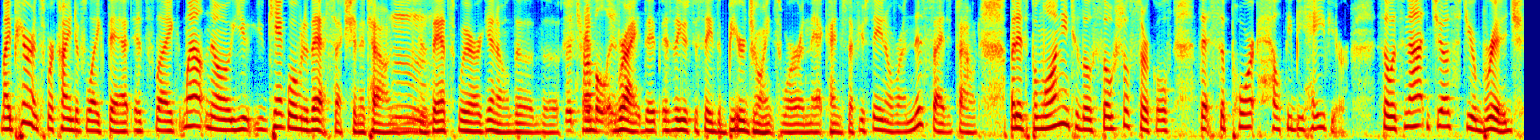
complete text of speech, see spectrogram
My parents were kind of like that. It's like, well, no, you, you can't go over to that section of town because that's where you know the the Mm. The trouble as, is. right. They, as they used to say, the beer joints were and that kind of stuff. You're staying over on this side of town, but it's belonging to those social circles that support healthy behavior. So it's not just your bridge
